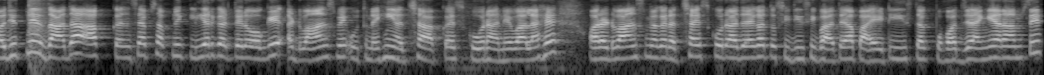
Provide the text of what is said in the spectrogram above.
और जितने ज़्यादा आप कंसेप्ट अपने क्लियर करते रहोगे एडवांस में उतना ही अच्छा आपका स्कोर आने वाला है। और एडवांस में अगर अच्छा स्कोर आ जाएगा तो सीधी सी बात है, आप आई तक पहुँच जाएँगे आराम से।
